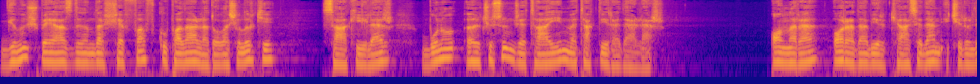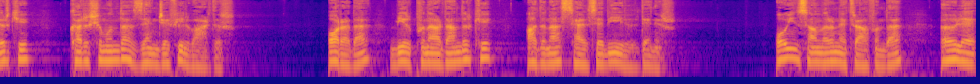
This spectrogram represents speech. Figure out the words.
gümüş beyazlığında şeffaf kupalarla dolaşılır ki, sakiler bunu ölçüsünce tayin ve takdir ederler. Onlara orada bir kaseden içirilir ki, karışımında zencefil vardır. Orada bir pınardandır ki, adına selsebil denir. O insanların etrafında öyle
